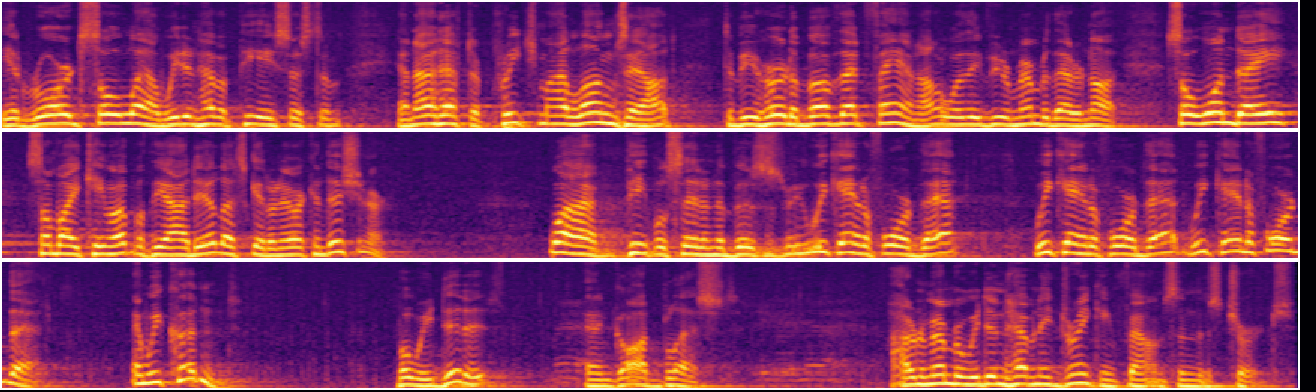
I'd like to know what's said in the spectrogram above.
It roared so loud, we didn't have a PA system, and I'd have to preach my lungs out to be heard above that fan. I don't know whether you remember that or not. So one day, somebody came up with the idea let's get an air conditioner. Why, people said in the business meeting, we can't afford that. We can't afford that. We can't afford that. And we couldn't. But we did it, and God blessed. I remember we didn't have any drinking fountains in this church.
